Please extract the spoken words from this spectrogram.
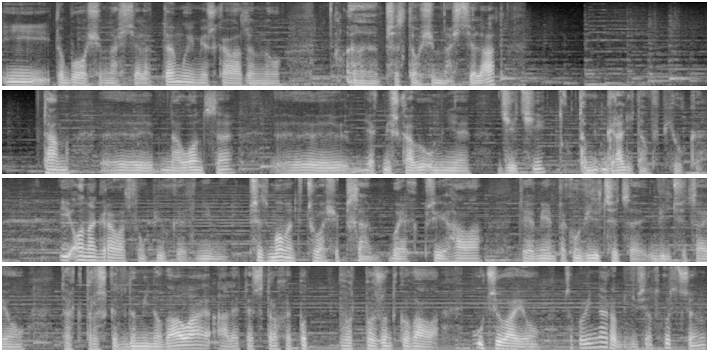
i to było 18 lat temu i mieszkała ze mną e, przez te 18 lat. Tam y, na łące, y, jak mieszkały u mnie dzieci, to grali tam w piłkę. I ona grała swą piłkę z nimi. Przez moment czuła się psem, bo jak przyjechała, to ja miałem taką wilczycę i wilczyca ją tak troszkę zdominowała, ale też trochę pod, podporządkowała. Uczyła ją, co powinna robić. W związku z czym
